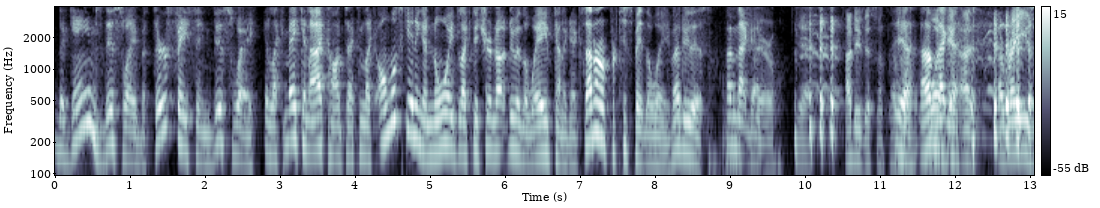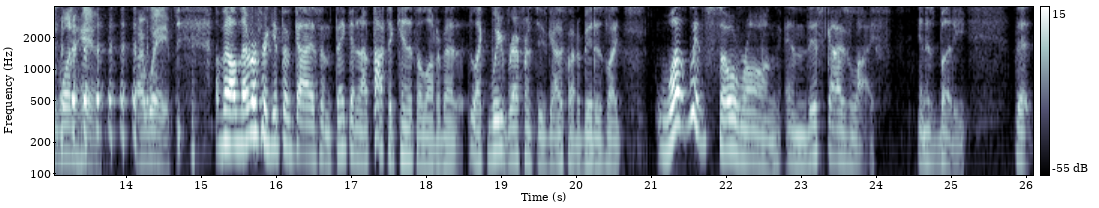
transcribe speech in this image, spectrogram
the game's this way, but they're facing this way and like making eye contact and like almost getting annoyed like that you're not doing the wave kind of guy. Because I don't know participate in the wave. I do this. I'm that It's guy. terrible. Yeah, I do this one. I Yeah, I'm one that hand- I, I raise one hand. I waved. But I'll never forget those guys and thinking, and I've talked to Kenneth a lot about it. Like, we reference these guys quite a bit. Is like, what went so wrong in this guy's life and his buddy that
